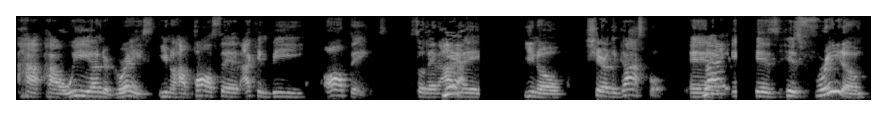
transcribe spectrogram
how how we under grace, you know, how Paul said, "I can be all things, so that Yeah. I may, you know, share the gospel." And Right. his his freedom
